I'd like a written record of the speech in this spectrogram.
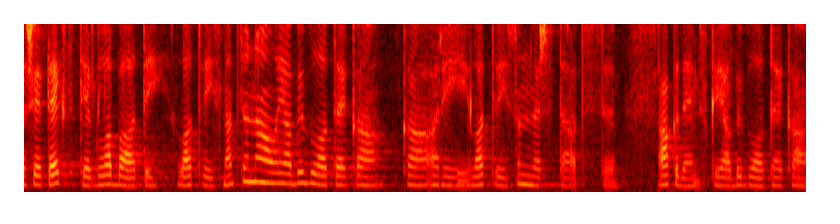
Šie teksti tiek glabāti Latvijas Nacionālajā bibliotekā, kā arī Latvijas Universitātes akadēmiskajā bibliotekā.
